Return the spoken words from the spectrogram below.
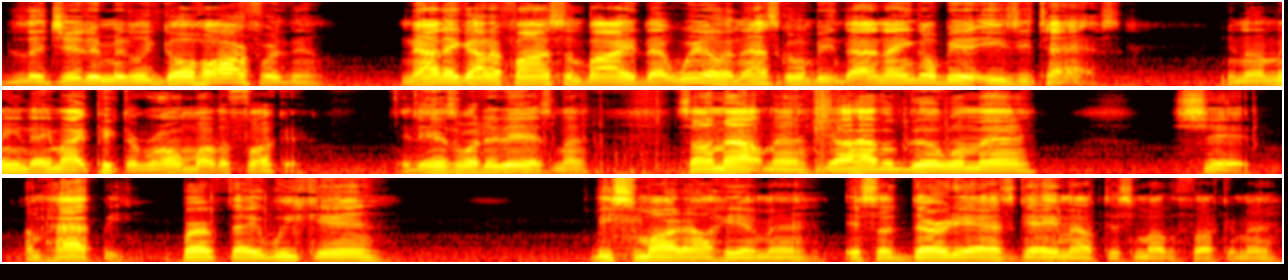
legitimately go hard for them. Now they got to find somebody that will, and that's going to be, that ain't going to be an easy task. You know what I mean? They might pick the wrong motherfucker. It is what it is, man. So I'm out, man. Y'all have a good one, man. Shit, I'm happy. Birthday weekend. Be smart out here, man. It's a dirty ass game out this motherfucker, man.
